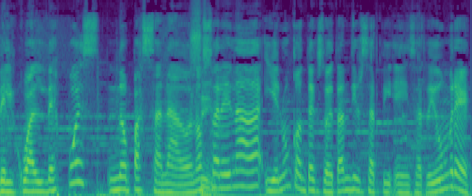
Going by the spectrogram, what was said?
del cual después no pasa nada, no Sí. sale nada y en un contexto de tanta incerti- incertidumbre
